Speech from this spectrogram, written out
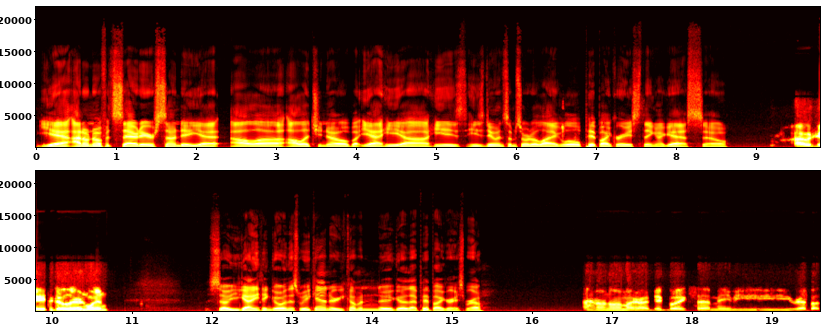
Yeah, I don't know if it's Saturday or Sunday yet. I'll uh, I'll let you know. But yeah, he uh, he's he's doing some sort of like little pit bike race thing, I guess. So. I would hate to go there and win. So you got anything going this weekend, or are you coming to go to that pit bike race, bro? I don't know. I might ride big bikes at maybe Redbud.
